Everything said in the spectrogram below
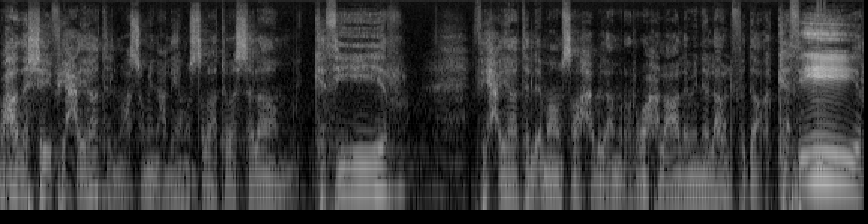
وهذا الشيء في حياة المعصومين عليهم الصلاة والسلام كثير. في حياة الإمام صاحب الأمر أرواح العالمين له الفداء كثير.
